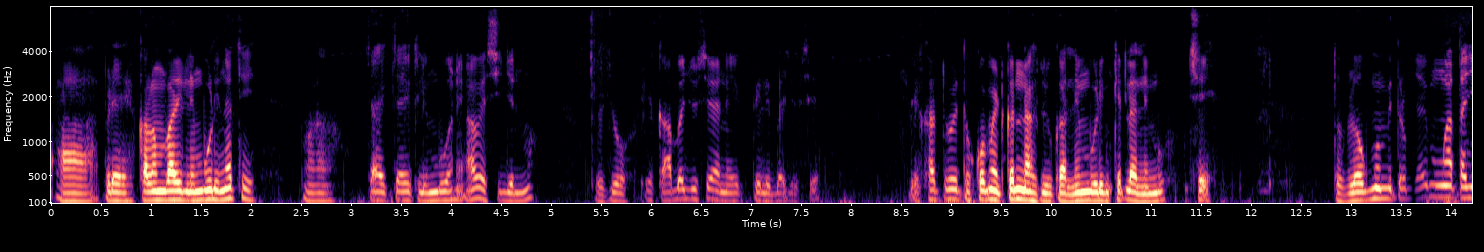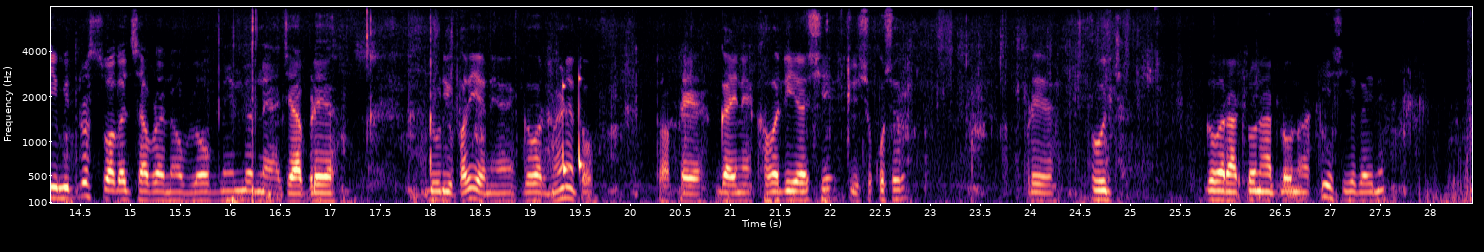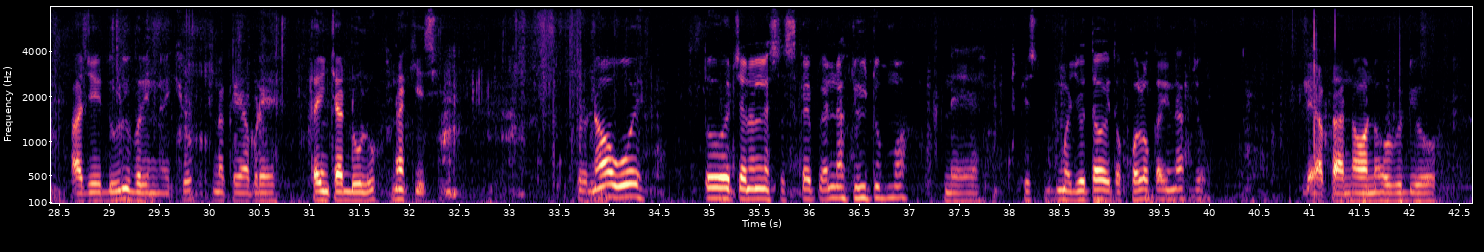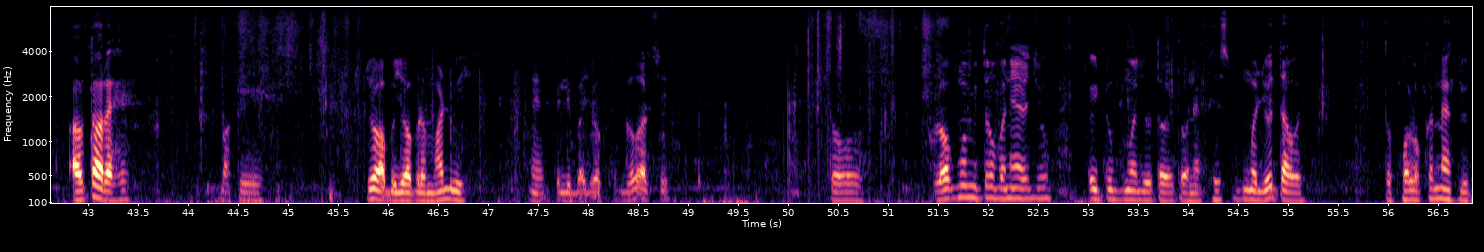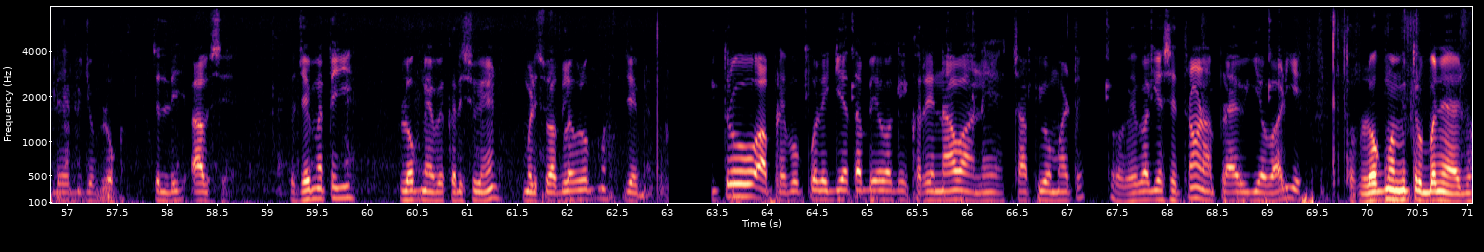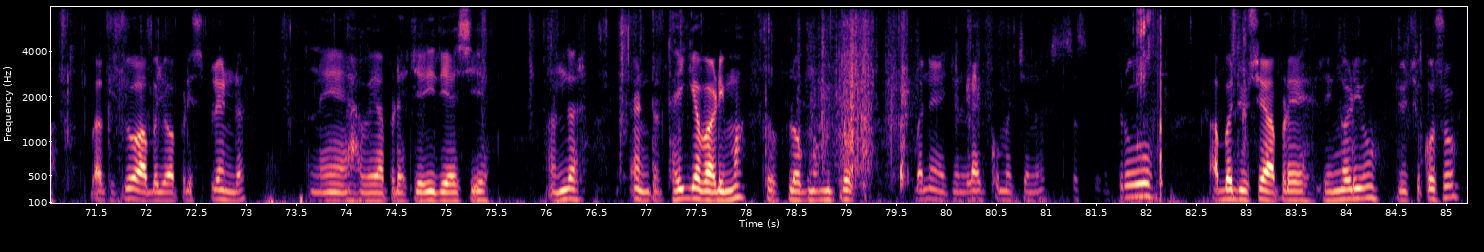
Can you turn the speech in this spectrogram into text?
આ આપણે કલમવાળી લીંબુડી નથી પણ ક્યાંક ક્યાંક લીંબુ અને આવે સિઝનમાં. તો જો, એક આ બાજુ છે અને એક પેલી બાજુ છે. દેખાતું હોય તો કોમેન્ટ કરી નાખજો કે આ લીંબુડીમાં કેટલા લીંબુ છે. તો બ્લોગમાં મિત્રો, જય માતાજી. મિત્રો, સ્વાગત છે આપણા નવા બ્લોગની અંદર ને આજે આપણે દૂડી ભરી અને ગવર મેણે તો તો આપણે ગાયને ખવા દઈએ છીએ. જોઈ શકો છો. આપણે રોજ ગવર આટલો ને આટલો નાખીએ છીએ ગાયને. આજે દૂડિયું ભરીને નાખ્યો. નકે આપણે ત્રણ ચાર ડોલું નાખીએ છીએ. તો ન હોય તો ચેનલને સબસ્ક્રાઈબ કરી નાખજો યુટ્યુબમાં અને ફેસબુકમાં જોતા હોય તો ફોલો કરી નાખજો. એટલે આપણા નવા નવા વીડિયો આવતા રહે. બાકી જો આ બાજુ આપણે માંડવી ને પેલી બાજુ આપણે ગવાર છે. તો બ્લોગમાં મિત્રો બન્યા રહેજો. યુટ્યુબમાં જોતા હોય તો અને ફેસબુકમાં જોતા હોય તો ફોલો કરી નાખજો એટલે બીજો બ્લોગ જલ્દી આવશે. તો જય માતાજી. બ્લોગને હવે કરીશું એન્ડ મળીશું આગલા વ્લોગમાં જય માતા મિત્રો, આપણે બપોરે ગયા હતા બે વાગે ઘરે નાવા અને ચા પીવા માટે. તો હવે વાગ્યા છે ત્રણ, આપણે આવી ગયા વાળીએ તો વ્લોગમાં મિત્રો બને જો. બાકી જો આ બાજુ આપણી સ્પ્લેન્ડર અને હવે આપણે જઈ રહ્યા છીએ અંદર. એન્ટર થઈ ગયા વાડીમાં. તો વ્લોગમાં મિત્રો બને રહેજો લાઈક કોમેન્ટ ચેનલ સબસ્ક્રાઈબ મિત્રો, આ બાજુ છે આપણે રીંગણીઓ. જોઈ શકો છો.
